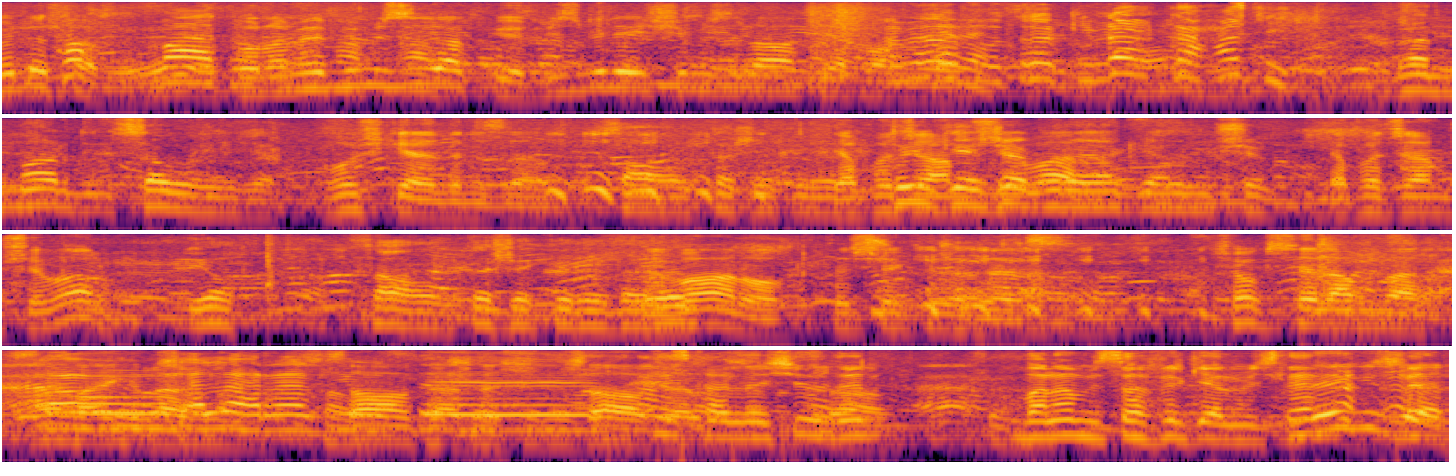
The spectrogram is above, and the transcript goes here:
Öyle Çok tabii. Öyle. Ekonomi hepimizi yakıyor. Biz bile işimizi rahat yapamıyoruz. Evet. Ben Mardin Savurlu'ya. Hoş geldiniz abi. Sağ ol, teşekkür ederim. Yapacağım Dün bir gece şey var buraya mı? gelmişim. Yapacağım bir şey var mı? Yok, sağ ol, teşekkür ederim. var ol. Teşekkür ederiz. Çok selamlar. Saygılar. Allah razı olsun. Sağ ol kardeşim. Sağ ol. kardeşim. Kardeşimdir. Bana misafir gelmişler. Ne güzel.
